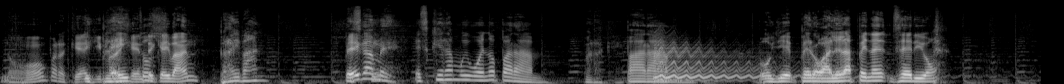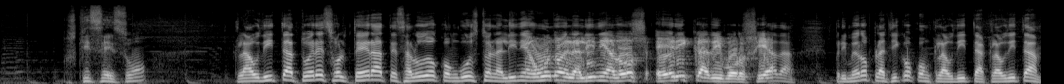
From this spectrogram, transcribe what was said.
No, ¿para qué? Aquí hay gente que ahí van. Pero ahí van. Pégame. Es que, es que era muy bueno para. ¿Para qué? Para. Oye, pero vale la pena, en serio. Pues, ¿qué es eso? Claudita, tú eres soltera, te saludo con gusto en la línea 1, en la línea 2, Erika divorciada. Primero platico con Claudita. Claudita,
